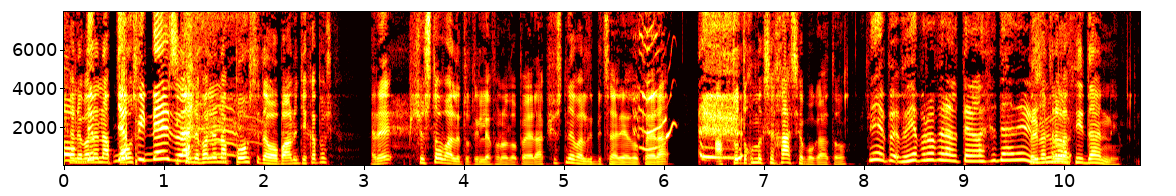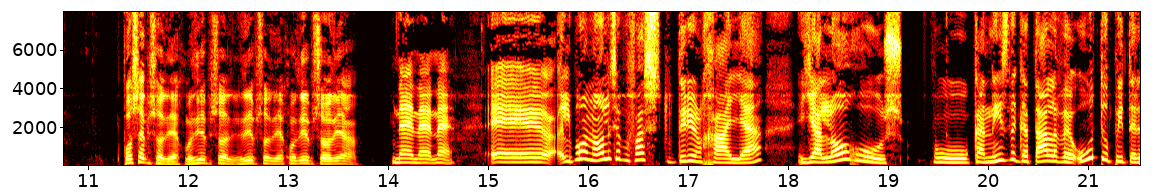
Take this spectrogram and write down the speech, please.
Είχαν βάλει μια, ένα μια post, πινέζα. είχαν βάλει ένα post από πάνω και κάποιος. Ρε, ποιος το βάλε το τηλέφωνο εδώ πέρα, ποιος την έβαλε την πιτσαρία εδώ πέρα; Αυτό το έχουμε ξεχάσει από κάτω. Ναι, παιδιά, πρέπει να τρελαθεί τα Πρέπει να τρελαθεί η Ντάνη. Πόσα επεισόδια έχουμε, δύο επεισόδια, δύο επεισόδια, έχουμε δύο επεισόδια. Ναι, ναι, ναι. Ε, λοιπόν, όλες οι αποφάσεις του Tyrion χάλια για λόγους που κανείς δεν κατάλαβε ούτε ο Peter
